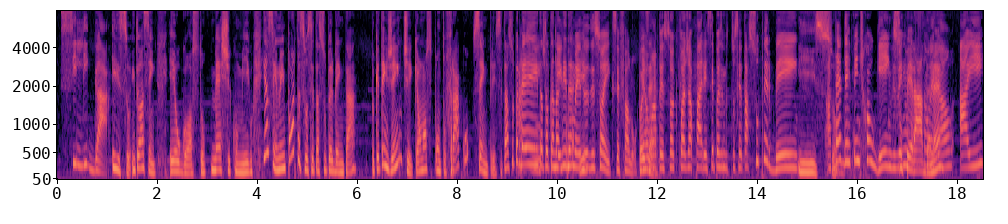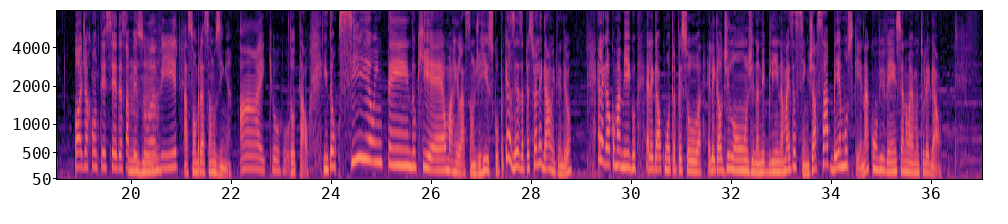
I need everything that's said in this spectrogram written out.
Se ligar. Isso. Então, assim, eu gosto, mexe comigo. E assim, não importa se você tá super bem, tá? Porque tem gente que é o nosso ponto fraco sempre. Você tá super Ai, bem, gente, tá tocando a vida. com medo e- disso aí que você falou. Pois que é, é. uma pessoa que pode aparecer, por exemplo, você tá super bem, Isso. até de repente com alguém, vivendo Superada, uma né? legal, aí pode acontecer dessa pessoa Uhum. vir, Assombraçãozinha. ai, que horror. Total. Então, se eu entendo que é uma relação de risco, porque às vezes a pessoa é legal, entendeu? É legal como amigo, é legal com outra pessoa, é legal de longe, na neblina, mas assim, já sabemos que na convivência não é muito legal.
